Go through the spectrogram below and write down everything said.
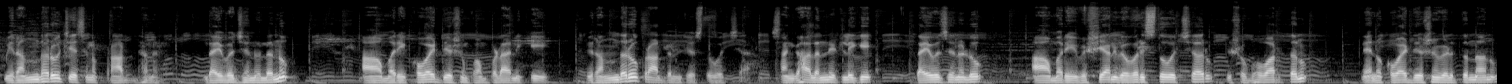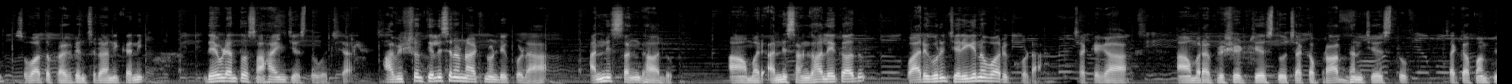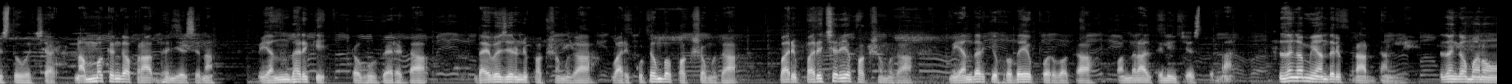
మీరందరూ చేసిన ప్రార్థనలు దైవజనులను ఆ, మరి కువైట్ దేశం పంపడానికి మీరందరూ ప్రార్థన చేస్తూ వచ్చారు. సంఘాలన్నిటికీ దైవజనులు ఆ, మరి విషయాన్ని వివరిస్తూ వచ్చారు. ఈ శుభవార్తను నేను కువైట్ దేశం వెళుతున్నాను సువార్త ప్రకటించడానికని దేవుడు ఎంతో సహాయం చేస్తూ వచ్చారు. ఆ విషయం తెలిసిన నాటి నుండి కూడా అన్ని సంఘాలు ఆ, మరి అన్ని సంఘాలే కాదు వారి గురించి ఎరిగిన వారు కూడా చక్కగా ఆ, మరి అప్రిషియేట్ చేస్తూ చక్క ప్రార్థన చేస్తూ చక్క పంపిస్తూ వచ్చారు. నమ్మకంగా ప్రార్థన చేసిన మీ అందరికీ ప్రభు పేరట దైవజనుని పక్షముగా వారి కుటుంబ పక్షముగా వారి పరిచర్య పక్షముగా మీ అందరికీ హృదయపూర్వక వందనాలు తెలియజేస్తున్నాను. నిజంగా మీ అందరి ప్రార్థనలే. నిజంగా మనం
